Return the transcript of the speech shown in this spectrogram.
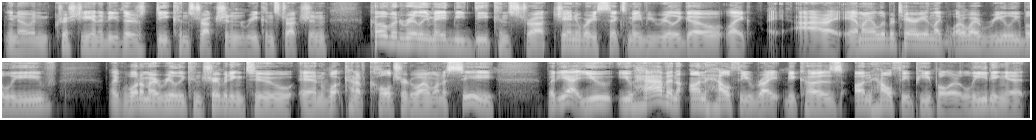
you know, in Christianity, there's deconstruction and reconstruction. COVID really made me deconstruct. January 6th made me really go, like, all right, am I a libertarian? Like, what do I really believe? Like, what am I really contributing to? And what kind of culture do I want to see? But yeah, you you have an unhealthy right because unhealthy people are leading it,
